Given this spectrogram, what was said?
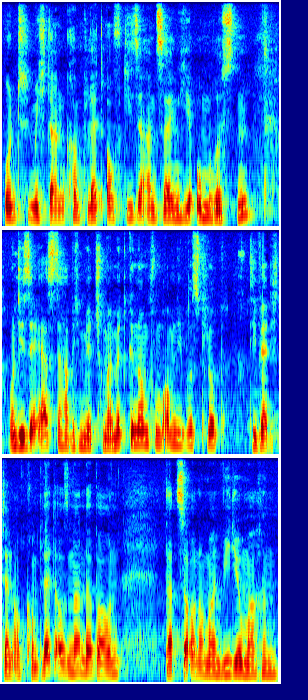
und mich dann komplett auf diese Anzeigen hier umrüsten. Und diese erste habe ich mir jetzt schon mal mitgenommen vom Omnibus Club. Die werde ich dann auch komplett auseinanderbauen. Dazu auch nochmal ein Video machen,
